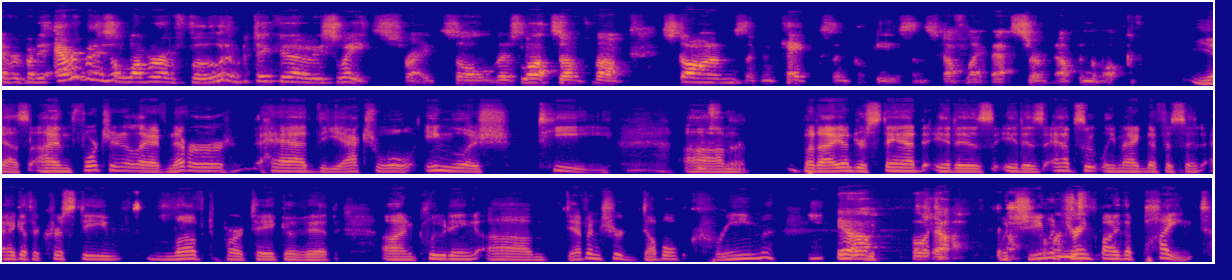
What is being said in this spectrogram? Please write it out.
everybody everybody's a lover of food and particularly sweets right? So there's lots of uh, scones and cakes and cookies and stuff like that served up in the book. Yes unfortunately i've never had the actual english tea. Um, but i understand it is it is absolutely magnificent agatha christie loved to partake of it uh, including um, devonshire double cream yeah which, oh yeah which she would drink by the pint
